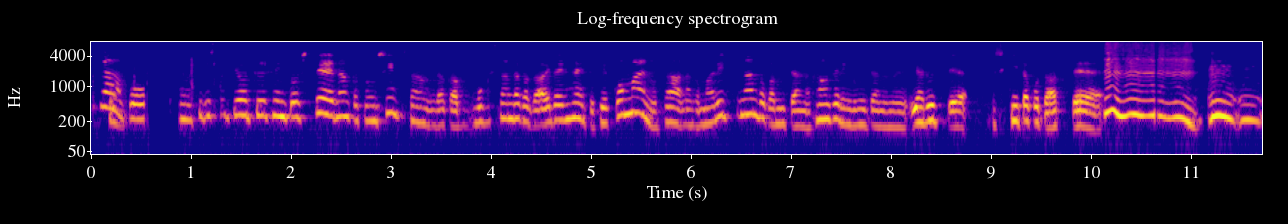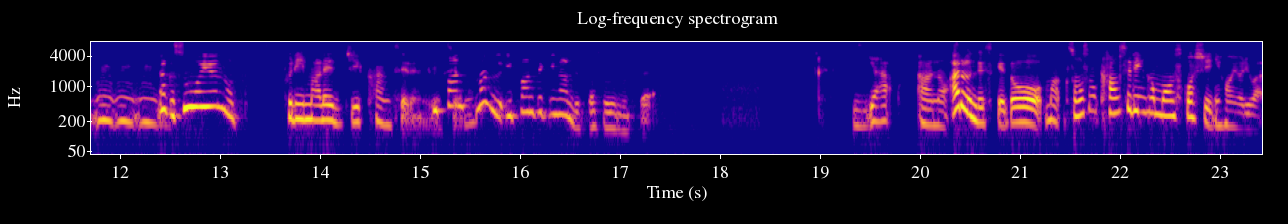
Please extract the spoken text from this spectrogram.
てさ、こキリスト教を中心として、なんかその神父さんだか牧師さんだかが間に入って結婚前のさ、なんかマリッジなんとかみたいなカウンセリングみたいなのやるって私聞いたことあって、うんうんうんうん。うんうんうんうんうん。なんかそういうのプリマレッジカウンセリングで一般、すよね。まず一般的なんですか、そういうのって。いや、あの、あるんですけど、まあ、そもそもカウンセリングも少し日本よりは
